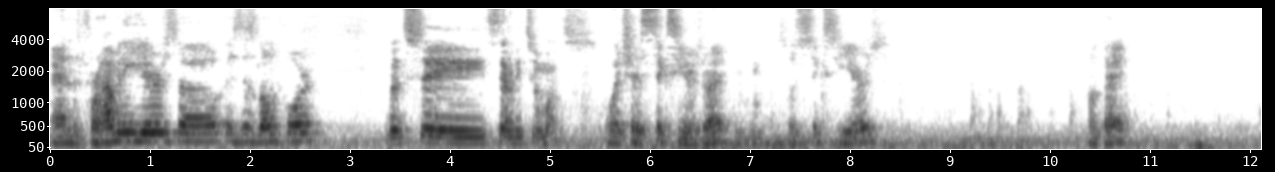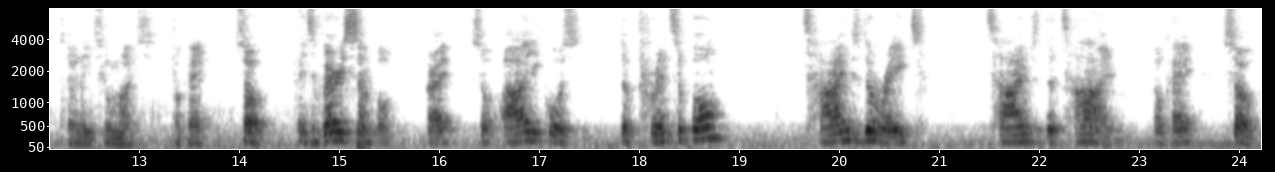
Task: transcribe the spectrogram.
And for how many years uh, is this loan for? Let's say seventy-two months. Which is six years right? Hmm so six years okay? 72 months okay? So it's very simple all right? So i equals the principal times the rate times the time okay? So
